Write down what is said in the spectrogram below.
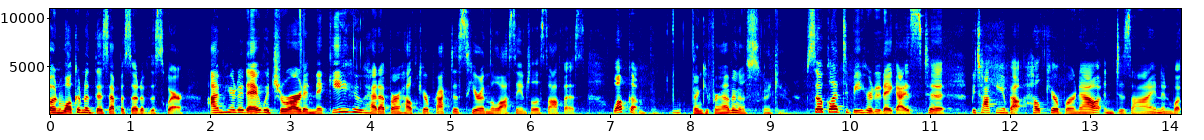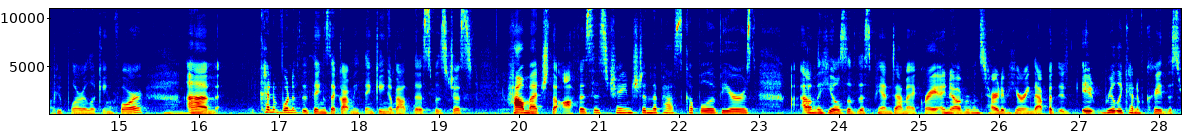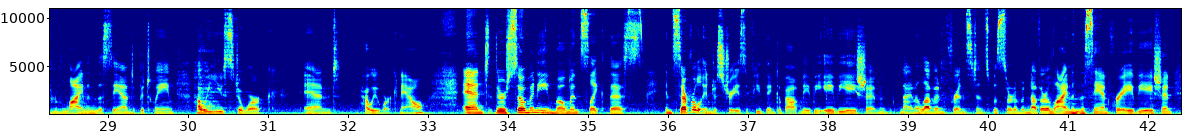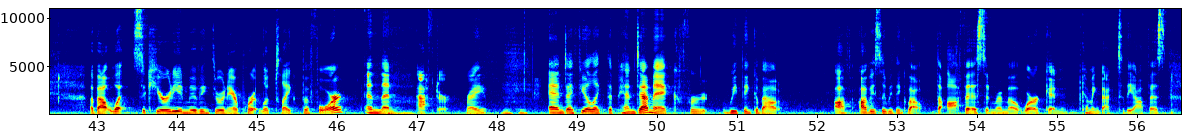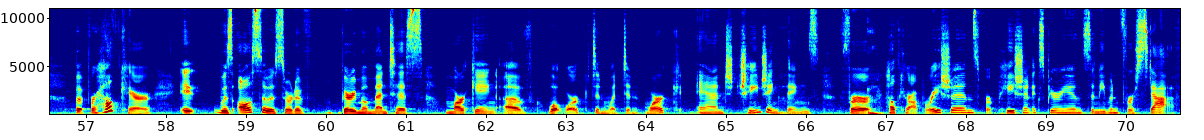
Hello, and welcome to this episode of The Square. I'm here today with Gerard and Nikki, who head up our healthcare practice here in the Los Angeles office. Welcome. Thank you for having us. Thank you. So glad to be here today, guys, to be talking about healthcare burnout and design and what people are looking for. Um, kind of one of the things that got me thinking about this was just how much the office has changed in the past couple of years on the heels of this pandemic, right? I know everyone's tired of hearing that, but it, it really kind of created this sort of line in the sand between how we used to work and how we work now. And there's so many moments like this in several industries. If you think about maybe aviation, 9 11, for instance, was sort of another line in the sand for aviation about what security and moving through an airport looked like before and then after, right? Mm-hmm. And I feel like the pandemic, for we think about obviously we think about the office and remote work and coming back to the office. But for healthcare it was also a sort of very momentous marking of what worked and what didn't work and changing things for healthcare operations for patient experience and even for staff.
